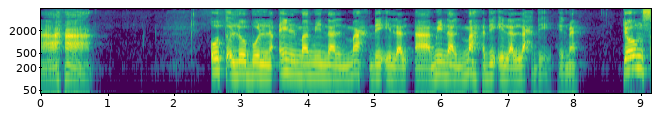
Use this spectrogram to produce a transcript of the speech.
อ่าฮะ อุตลบุลอิลมมินัลมหดีอิลลอามินัลมหดีอิลัลละฮดีเห็นไหมจงแส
